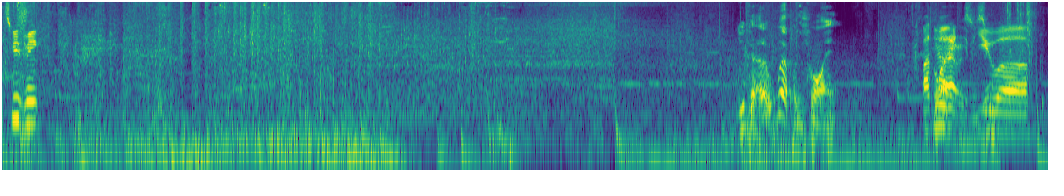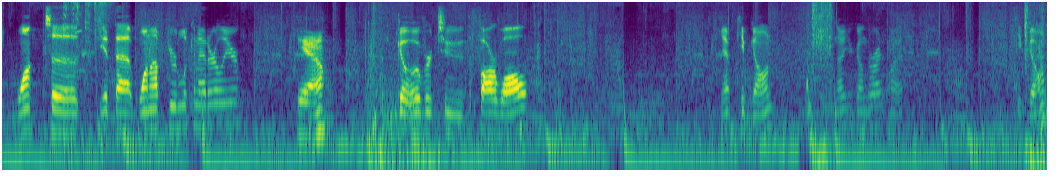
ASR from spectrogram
Excuse me. You got a weapon point. By the Yeah, way, if easy. you uh, want to get that one up you were looking at earlier, Yeah. go over to the far wall. Yep, keep going. No, you're going the right way. Keep going.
